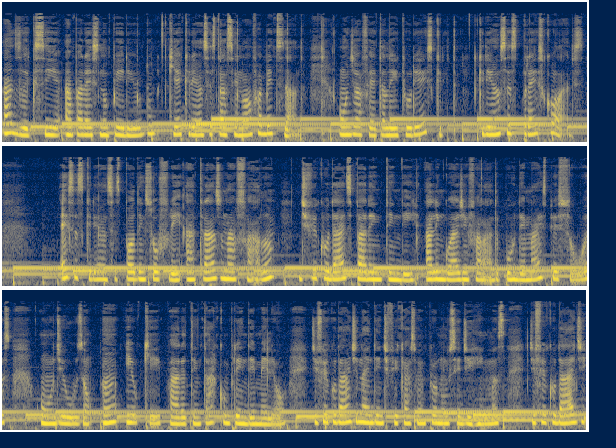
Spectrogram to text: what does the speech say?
A dislexia aparece no período que a criança está sendo alfabetizada, onde afeta a leitura e a escrita. Crianças pré-escolares. Essas crianças podem sofrer atraso na fala, dificuldades para entender a linguagem falada por demais pessoas, onde usam an e o que para tentar compreender melhor, dificuldade na identificação e pronúncia de rimas, dificuldade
